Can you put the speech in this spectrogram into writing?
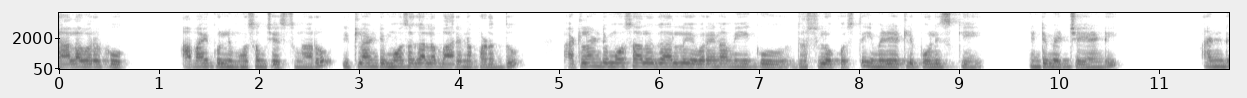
చాలా వరకు అమాయకుల్ని మోసం చేస్తున్నారు. ఇట్లాంటి మోసగాళ్ళ బారిన పడద్దు. అట్లాంటి మోసాలుగాళ్ళు ఎవరైనా మీకు దృష్టిలోకి వస్తే ఇమీడియట్లీ పోలీస్కి ఇంటిమేట్ చేయండి. అండ్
